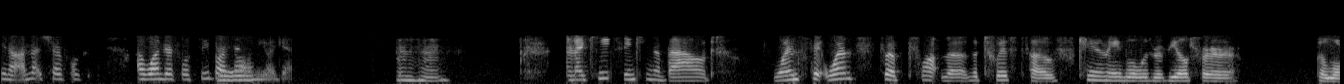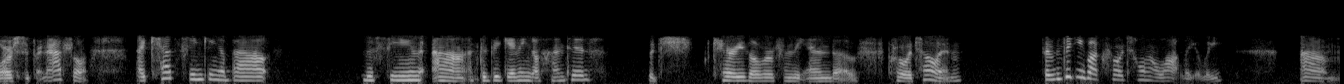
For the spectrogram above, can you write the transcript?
you know, I'm not sure if we'll. I wonder if we'll see Bartholomew again. Mhm. And I keep thinking about once the, once the plot the the twist of Cain and Abel was revealed for the lore of supernatural, I kept thinking about the scene uh, at the beginning of Hunted, which carries over from the end of Croatoan. So I've been thinking about Croatoan a lot lately. Um,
